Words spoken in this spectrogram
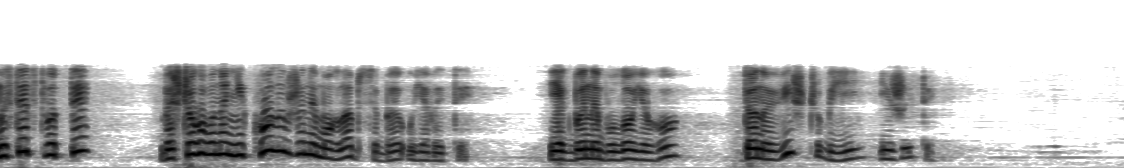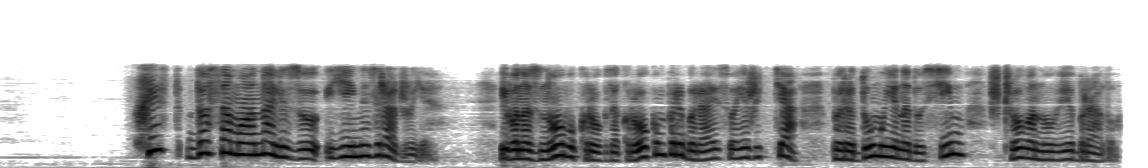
Мистецтво те, без чого вона ніколи вже не могла б себе уявити. Якби не було його, то навіщо б їй і жити? Хист до самоаналізу їй не зраджує, і вона знову крок за кроком перебирає своє життя, передумує над усім, що воно вібрало.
